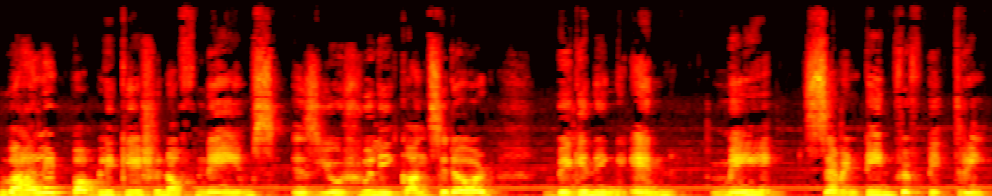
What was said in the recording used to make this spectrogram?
Valid publication of names is usually considered beginning in May 1753,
